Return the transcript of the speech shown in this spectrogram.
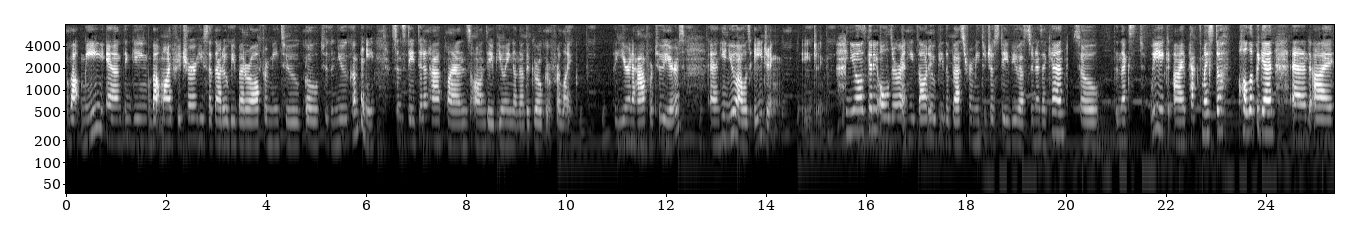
about me and thinking about my future he said that it would be better off for me to go to the new company since they didn't have plans on debuting another girl group for like a year and a half or two years and he knew I was aging. Aging. He knew I was getting older and he thought it would be the best for me to just debut as soon as I can. So the next week I packed my stuff all up again and I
